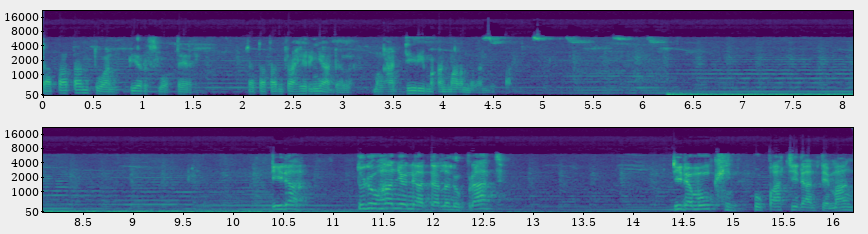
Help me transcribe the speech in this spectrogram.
Catatan Tuan Pierre Sloteri. Catatan terakhirnya adalah menghadiri makan malam dengan Bupati. Tidak, tuduhan Nyonya terlalu berat. Tidak mungkin Bupati dan teman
